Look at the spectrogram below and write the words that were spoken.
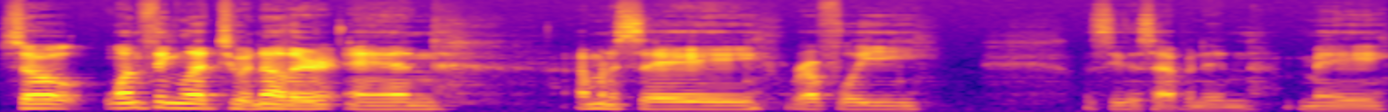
So one thing led to another, and I'm gonna say roughly. Let's see, this happened in May,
